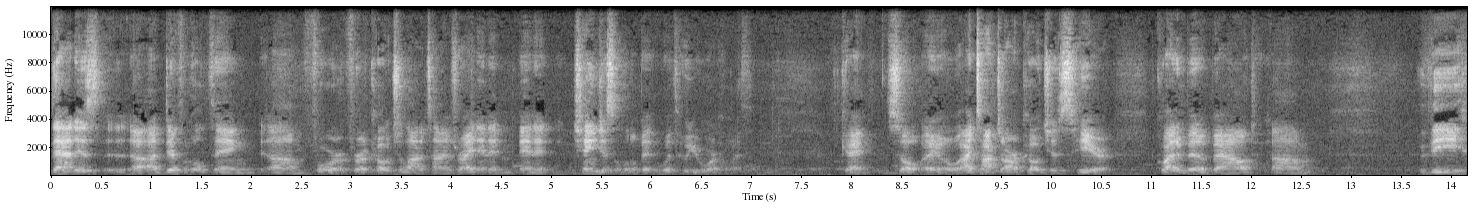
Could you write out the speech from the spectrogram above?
that is a, difficult thing um, for for a coach a lot of times, right? And it and it changes a little bit with who you're working with. Okay, so uh, I talk to our coaches here quite a bit about um, the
